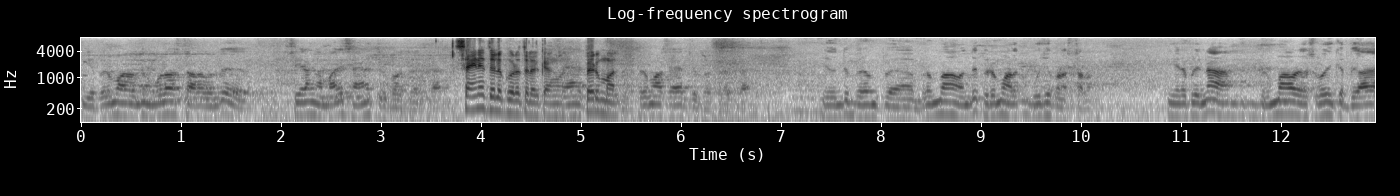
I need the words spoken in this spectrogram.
இங்கே பெருமாள் வந்து மூலாஸ்தானம் வந்து ஸ்ரீரங்கம் மாதிரி சயன திருப்பத்தில் இருக்கார். சைனத்திலக்குரத்தில் இருக்காங்களா? பெருமாள். பெருமாள் சயன திருப்பத்தில் இருக்கார். இது வந்து பிரம் பிரம்மா வந்து பெருமாளுக்கு பூஜை பண்ண ஸ்தலம். இங்கே எப்படின்னா பிரம்மாவோட சோதிக்கிறதுக்காக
